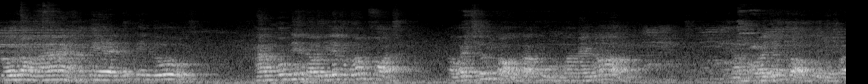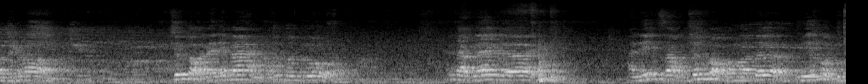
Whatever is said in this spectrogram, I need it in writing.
ตัวต่อมาสังเกตสังเกตดูทางพวกนี้เราเรียกว่าพอร์ตเอาไว้เชื่อมต่อกับอุปกรณ์ภายนอก นะครับเอาไว้เชื่อมต่อกับอุปกรณ์ภายนอกเชื่อมต่ออะไรได้บ้างทุกคนดูอันดับแรกเลย อันนี้สำหรับเชื่อมต่อกับมอเตอร์ มีทั้งหมดอยู่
